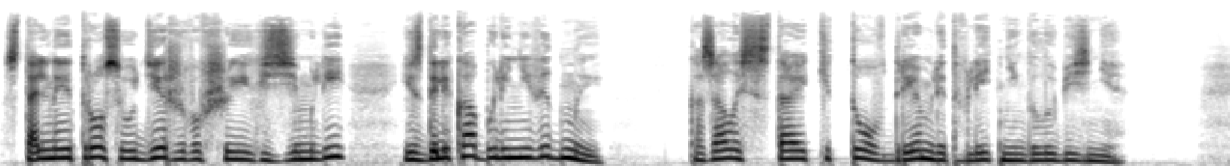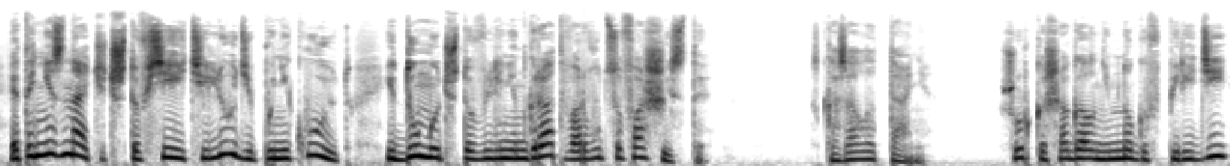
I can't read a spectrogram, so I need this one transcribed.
Стальные тросы, удерживавшие их с земли, издалека были не видны. Казалось, стая китов дремлет в летней голубизне. Это не значит, что все эти люди паникуют и думают, что в Ленинград ворвутся фашисты, — сказала Таня. Шурка шагал немного впереди,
